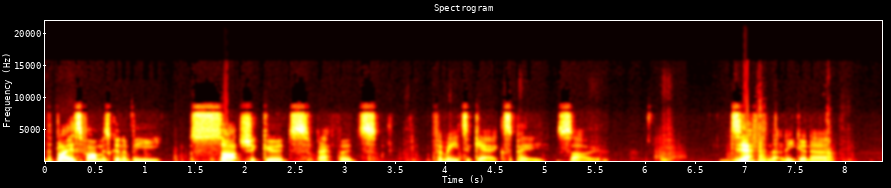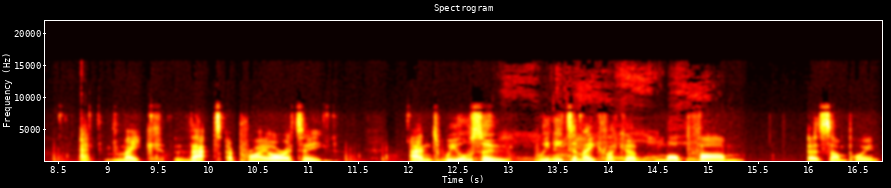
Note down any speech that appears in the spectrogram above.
the Blaze Farm is going to be such a good method for me to get XP, so definitely going to make that a priority. And we also we need to make like a mob farm at some point.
